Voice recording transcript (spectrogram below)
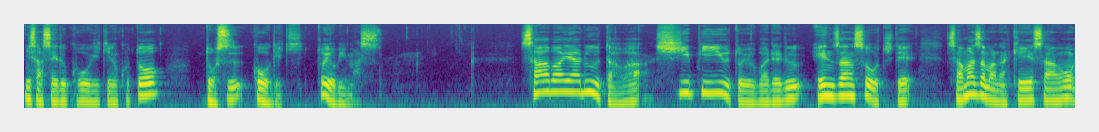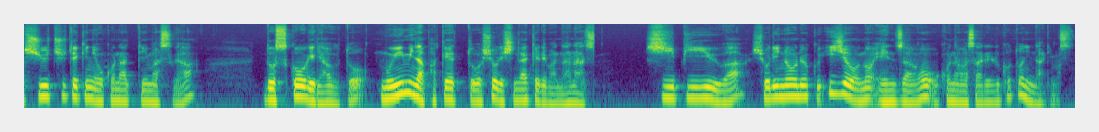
にさせる攻撃のことを DOS 攻撃と呼びます。サーバーやルーターは CPU と呼ばれる演算装置でさまざまな計算を集中的に行っていますが、DOS 攻撃に遭うと無意味なパケットを処理しなければならず、CPU は処理能力以上の演算を行わされることになります。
